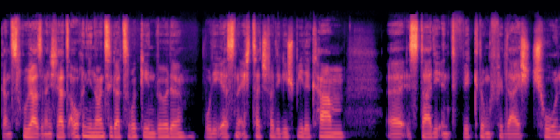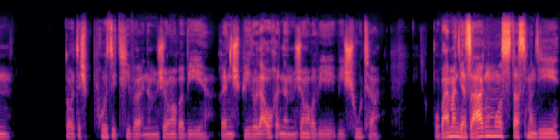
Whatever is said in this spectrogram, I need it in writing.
ganz früher. Also wenn ich jetzt auch in die 90er zurückgehen würde, wo die ersten Echtzeitstrategiespiele kamen, äh, ist da die Entwicklung vielleicht schon deutlich positiver in einem Genre wie Rennspiel oder auch in einem Genre wie, wie Shooter. Wobei man ja sagen muss, dass man die,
